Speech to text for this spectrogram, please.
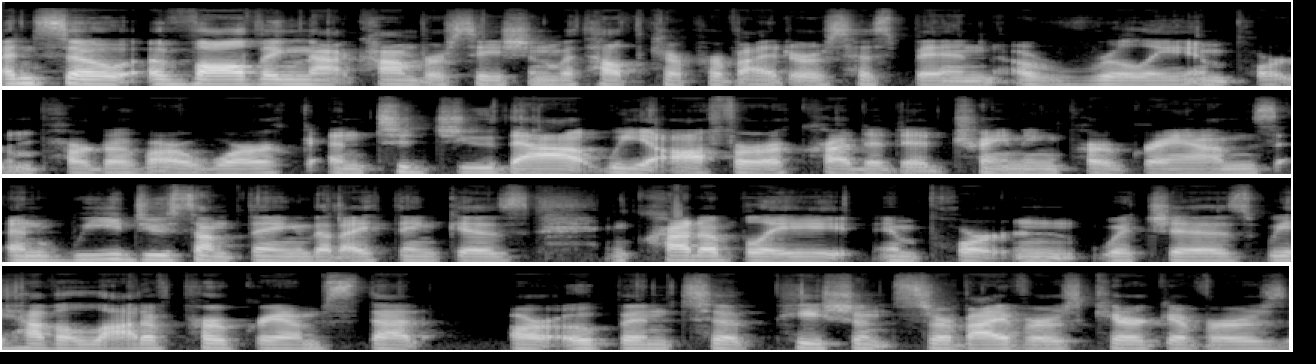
And so evolving that conversation with healthcare providers has been a really important part of our work. And to do that, we offer accredited training programs. And we do something that I think is incredibly important, which is we have a lot of programs that are open to patients, survivors, caregivers,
